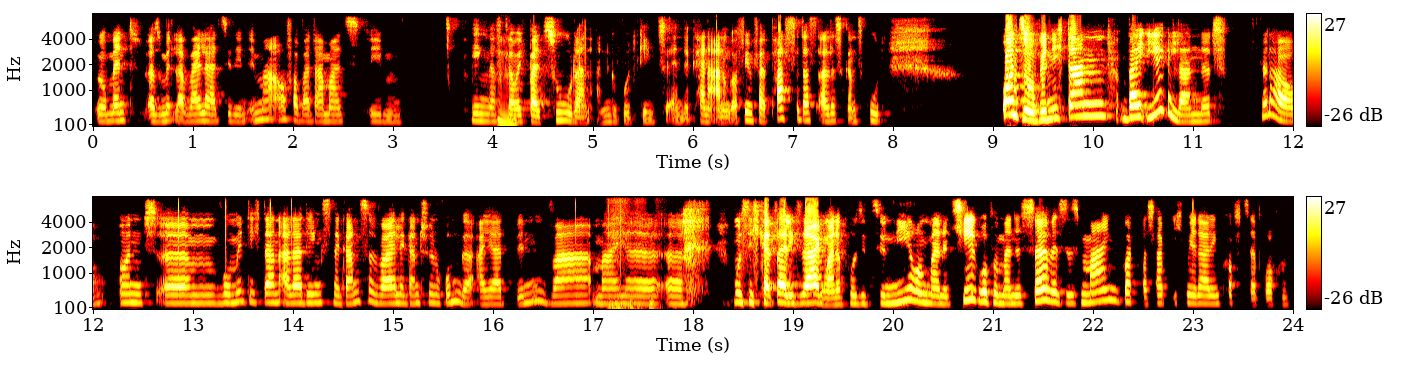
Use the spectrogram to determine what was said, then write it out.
Im Moment, also mittlerweile hat sie den immer auf, aber damals eben ging das, mhm. glaube ich, bald zu oder ein Angebot ging zu Ende. Keine Ahnung. Auf jeden Fall passte das alles ganz gut. Und so bin ich dann bei ihr gelandet. Genau. Und ähm, womit ich dann allerdings eine ganze Weile ganz schön rumgeeiert bin, war meine, äh, muss ich ganz ehrlich sagen, meine Positionierung, meine Zielgruppe, meine Services. Mein Gott, was habe ich mir da den Kopf zerbrochen?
